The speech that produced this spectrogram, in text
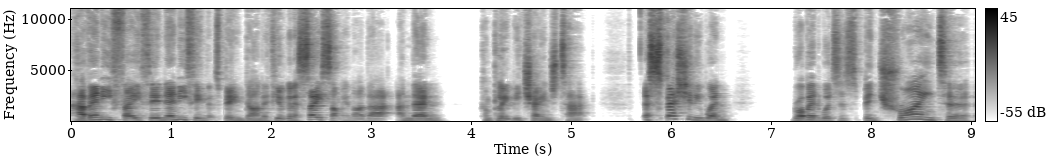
have any faith in anything that's being done if you're going to say something like that and then completely changed tack, especially when Rob Edwards has been trying to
